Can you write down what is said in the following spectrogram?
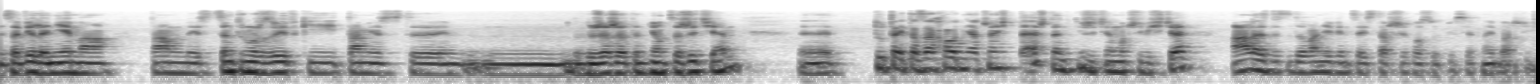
za wiele nie ma tam jest centrum rozrywki, tam jest y, mm, wybrzeże tętniące życiem. Y, tutaj ta zachodnia część też tętni życiem oczywiście, ale zdecydowanie więcej starszych osób jest jak najbardziej.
